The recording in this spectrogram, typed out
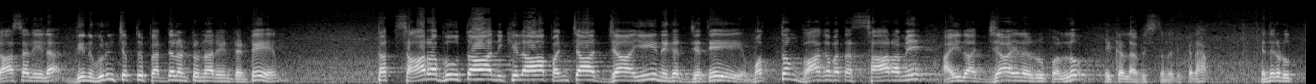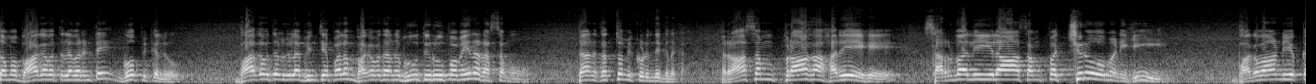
రాసలీల. దీని గురించి చెప్తూ పెద్దలు అంటున్నారు ఏంటంటే తత్సారభూత నిఖిల పంచాధ్యాయి నిగద్యతే మొత్తం భాగవత సారమే ఐదు అధ్యాయుల రూపంలో ఇక్కడ లభిస్తున్నది ఇక్కడ. ఎందుకంటే ఉత్తమ భాగవతులు ఎవరంటే గోపికలు. భాగవతులకు లభించే ఫలం భగవద్ అనుభూతి రూపమైన రసము. దాని తత్వం ఇక్కడ ఉంది కనుక రాసం ప్రాహ హరేహే సర్వలీలా సంపచ్చిరోమణి. భగవాను యొక్క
